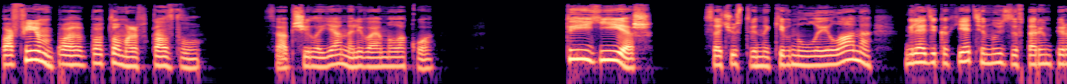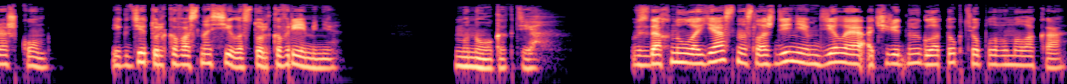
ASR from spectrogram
«Парфюм потом расскажу», — сообщила я, наливая молоко. «Ты ешь!» — сочувственно кивнула Илана, глядя, как я тянусь за вторым пирожком. «И где только вас носило столько времени?» «Много где». Вздохнула я с наслаждением, делая очередной глоток теплого молока.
